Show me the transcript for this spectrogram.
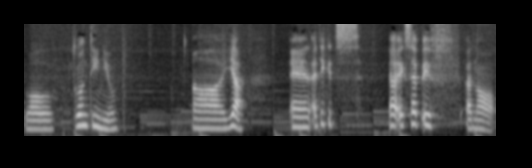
Well, continue. Uh yeah. And I think it's uh, except if ano,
